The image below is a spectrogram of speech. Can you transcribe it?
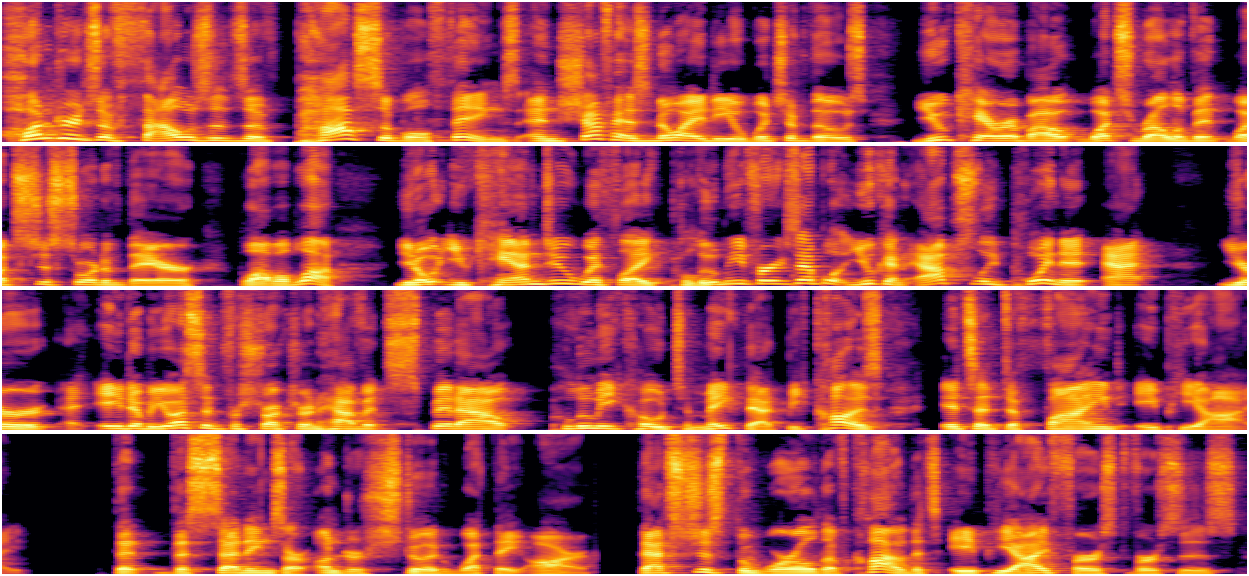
hundreds of thousands of possible things, and Chef has no idea which of those you care about, what's relevant, what's just sort of there, blah, blah, blah. You know what you can do with like Pulumi, for example? You can absolutely point it at your AWS infrastructure and have it spit out Pulumi code to make that because it's a defined API that the settings are understood what they are. That's just the world of cloud. That's API first versus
